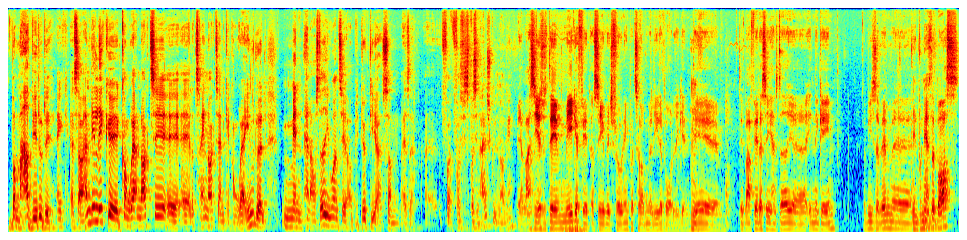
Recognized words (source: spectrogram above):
Hvor meget vil du det? Ikke? Altså, han vil ikke øh, konkurrere nok til, øh, eller træne nok til, at han kan konkurrere individuelt, men han har jo stadig iveren til at blive dygtigere som, altså, øh, for, for, for sin egen skyld nok. Ikke? Jeg vil bare sige, jeg synes, det er mega fedt at se Rich Froning på toppen af leaderboardet igen. Mm. Det, det er bare fedt at se, at han stadig er in the game. Og viser, hvem øh, who's the boss.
